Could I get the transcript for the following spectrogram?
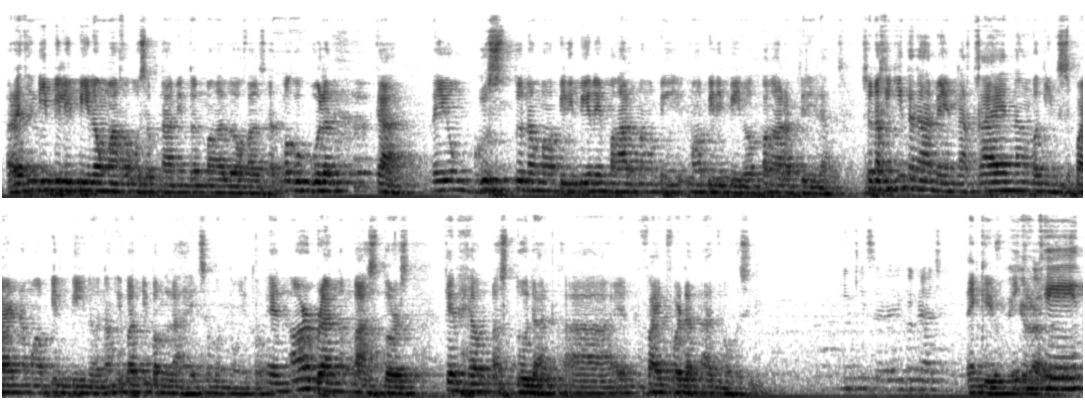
Alright, hindi Pilipino ang mga namin doon, mga locals. At magugulat ka na yung gusto ng mga Pilipino, yung pangarap ng mga, Pi- mga Pilipino, pangarap din nila. So nakikita namin na kaya nang mag-inspire ng mga Pilipino ng iba't ibang lahi sa mundong ito. And our brand ambassadors can help us do that uh, and fight for that advocacy. Thank you, sir, and congratulations. Thank you. Thank you. Kate.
